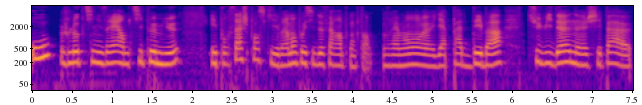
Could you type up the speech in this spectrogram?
ou je l'optimiserais un petit peu mieux. Et pour ça je pense qu'il est vraiment possible de faire un prompt hein. vraiment il euh, n'y a pas de débat. Tu lui donnes euh, je sais pas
